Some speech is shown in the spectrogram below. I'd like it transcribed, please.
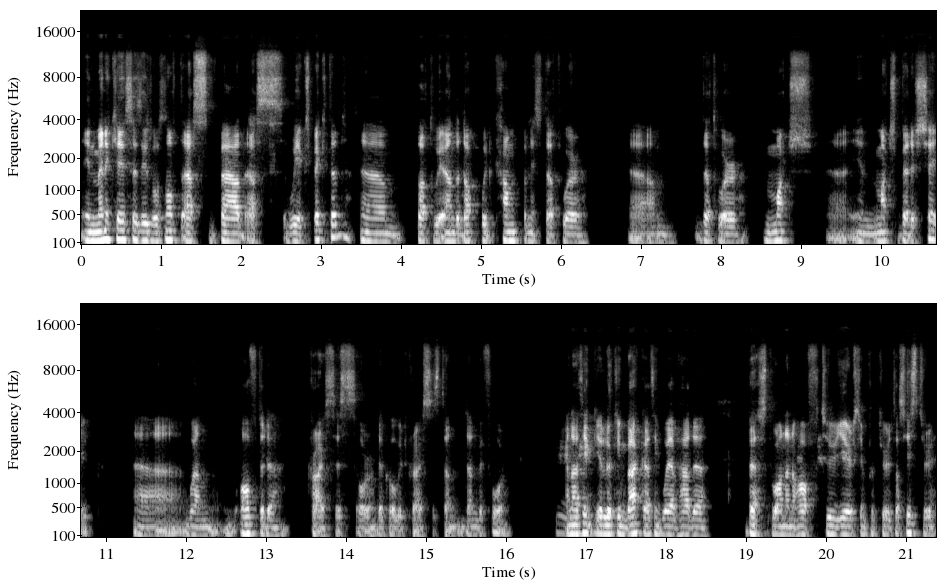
in many cases it was not as bad as we expected, um, but we ended up with companies that were um, that were much uh, in much better shape uh, when after the crisis or the COVID crisis than than before. Mm. And I think looking back, I think we have had a best one and a half two years in Procuritas history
